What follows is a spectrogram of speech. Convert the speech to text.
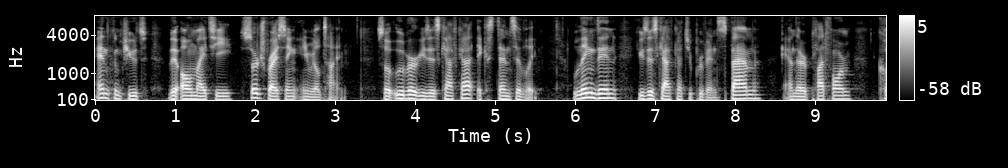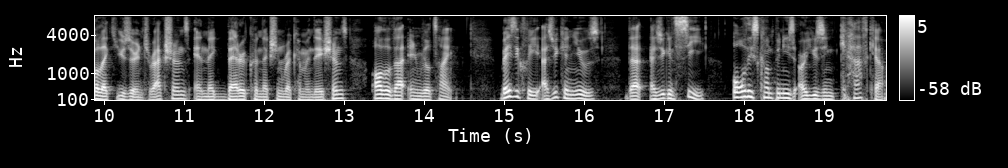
and compute the almighty surge pricing in real time. So Uber uses Kafka extensively. LinkedIn uses Kafka to prevent spam and their platform, collect user interactions, and make better connection recommendations, all of that in real time. Basically, as you can use that, as you can see, all these companies are using Kafka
